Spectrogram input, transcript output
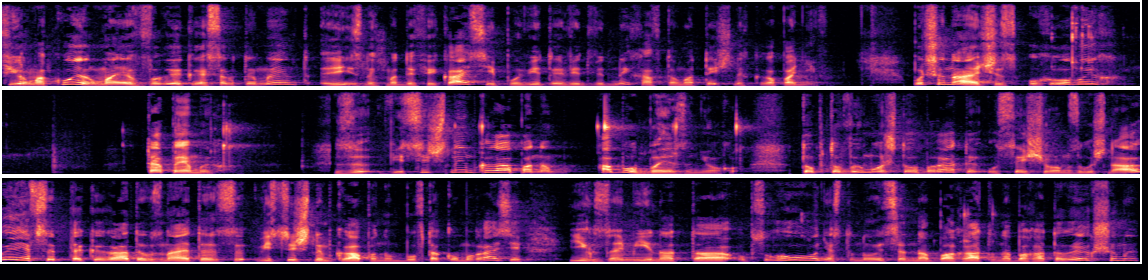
Фірма Coil має великий асортимент різних модифікацій повітрявідвідних автоматичних клапанів, починаючи з углових та прямих, з відсічним клапаном або без нього. Тобто ви можете обирати усе, що вам зручно. Але я все-таки радив, знаєте, з відсічним клапаном, бо в такому разі їх заміна та обслуговування становиться набагато набагато легшими,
